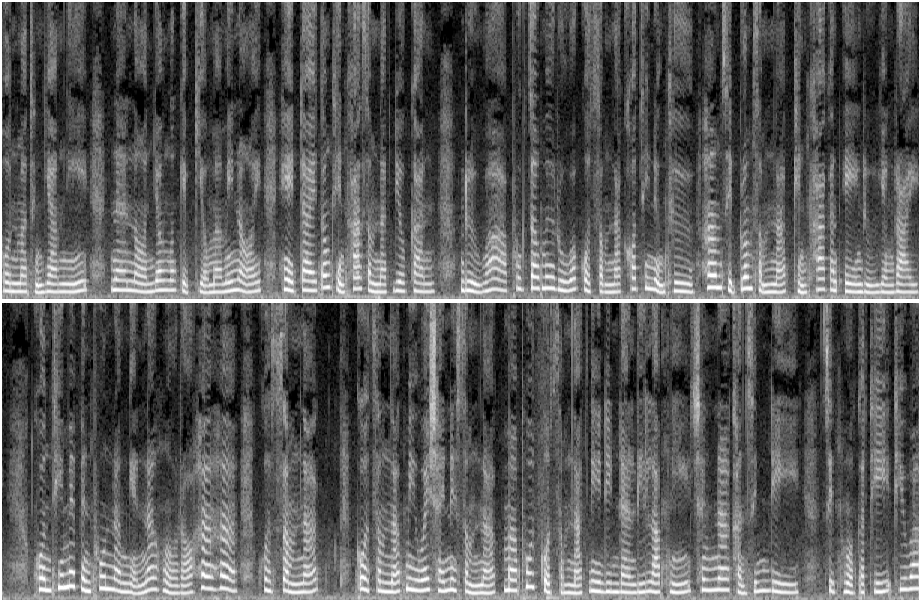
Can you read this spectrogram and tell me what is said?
ทนมาถึงยามนี้ แน่นอนย่อมต้องเก็บเกี่ยวมาไม่น้อย เหตุใดต้องเข็นฆ่าสำนักเดียวกัน หรือว่าพวกเจ้าไม่รู้ว่ากฎสำนักข้อที่หนึ่งคือ ห้ามสิทธิร่วมสำนักเข็นฆ่ากันเองหรืออย่างไร คนที่ไม่เป็นผู้นำเหงียนหน้าหัวเราะฮ่าฮ่ากฎสำนัก กฎสำนักมีไว้ใช้ในสำนัก มาพูดกฎสำนักในดินแดนลี้ลับนี้ช่างน่าขันสิ้นดี สิทธิหัวกะทิที่ว่า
